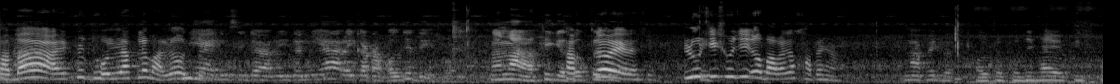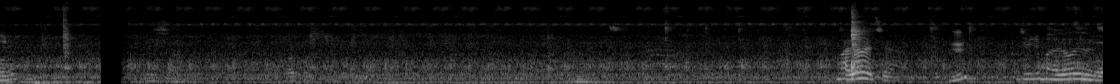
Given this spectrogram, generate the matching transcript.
বাবা একটু ঝোল রাখলে ভালো লুচি সুজি ও বাবা তো খাবে না। না পেট অল্প সুজি খাই পিস করে। ভালো হয়েছে? হুম? খিচুড়ি ভালো হয়েছে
